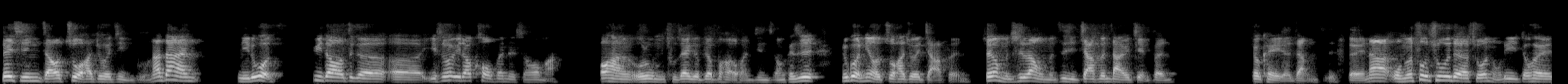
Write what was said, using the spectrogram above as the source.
所以其实你只要做，它就会进步。那当然，你如果遇到这个呃，也是会遇到扣分的时候嘛，包含我我们处在一个比较不好的环境中。可是如果你有做，它就会加分。所以我们是让我们自己加分大于减分就可以了，这样子。对，那我们付出的所有努力都会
